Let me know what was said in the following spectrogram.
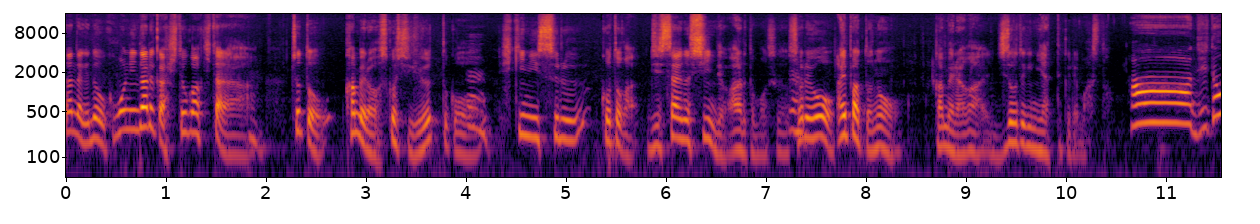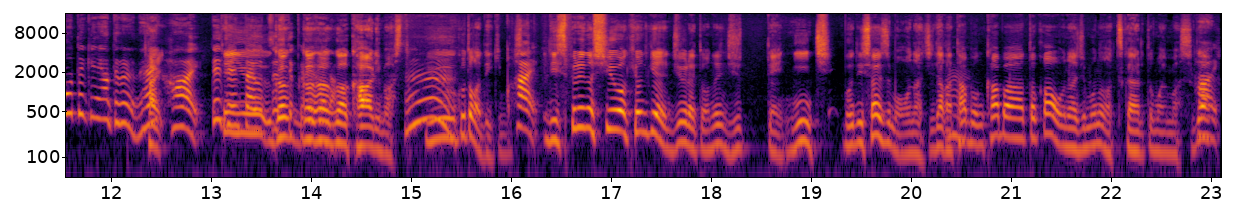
なんだけどここに誰か人が来たら、うん。ちょっとカメラを少しギュッとこう、うん。引きにすることが実際のシーンではあると思うんですけど、うん。それを iPad のカメラが自動的にやってくれますと。ああ自動的にやってくれるね。はい。はい。でってい全体を映うしてくれる画角が変わりますと。うん。いうことができます。はい。ディスプレイの仕様は基本的には従来と同じ10.2インチ。ボディサイズも同じ。だから多分カバーとかは同じものが使えると思いますが、はい。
